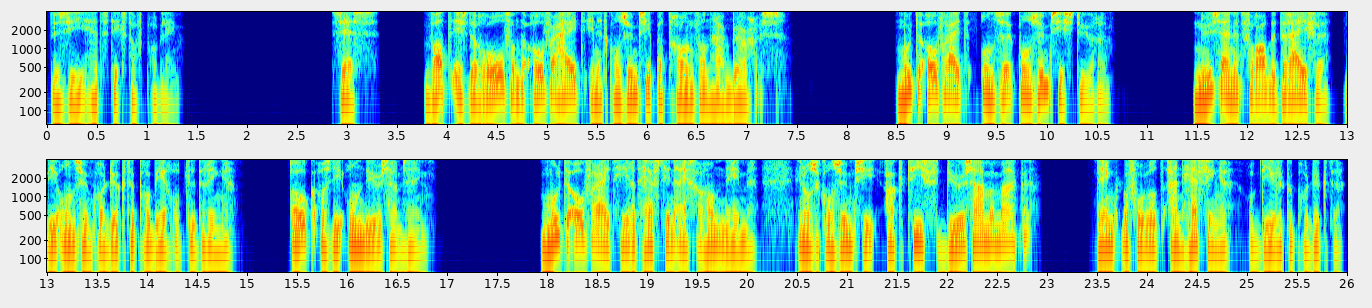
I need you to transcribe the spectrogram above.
Zie het stikstofprobleem. 6. Wat is de rol van de overheid in het consumptiepatroon van haar burgers? Moet de overheid onze consumptie sturen? Nu zijn het vooral bedrijven die ons hun producten proberen op te dringen, ook als die onduurzaam zijn. Moet de overheid hier het heft in eigen hand nemen en onze consumptie actief duurzamer maken? Denk bijvoorbeeld aan heffingen op dierlijke producten,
